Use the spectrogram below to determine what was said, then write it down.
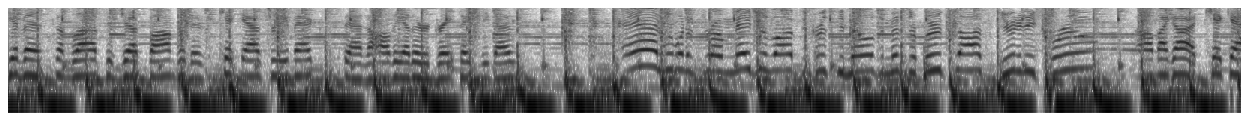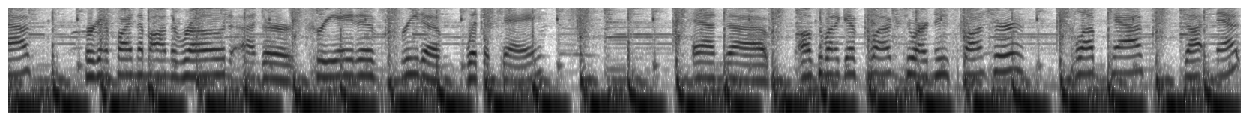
giving some love to Jeff Baum for this kick-ass remix and all the other great things he does. And we want to throw major love to Christi Mills and Mr. Bootsauce, Unity Crew. Oh my God, kick ass. We're going to find them on the road under Kreative Freedom with a K. And uh, also want to give plug to our new sponsor, clubcast.net.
